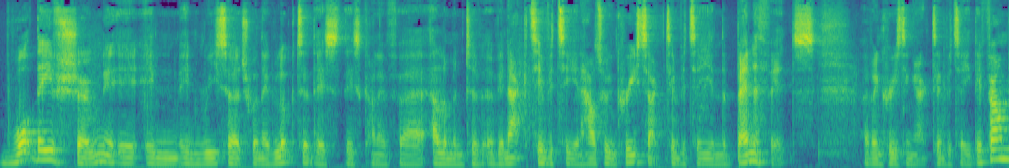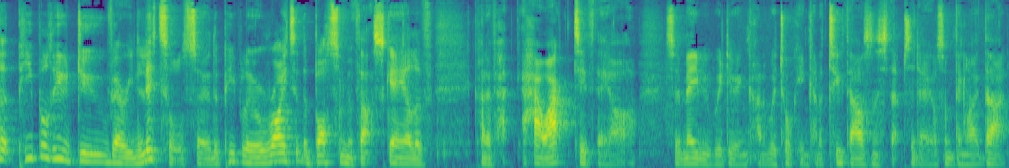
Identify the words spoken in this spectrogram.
what they've shown in, in research when they've looked at this this kind of uh, element of, of inactivity and how to increase activity and the benefits of increasing activity, they found that people who do very little, so the people who are right at the bottom of that scale of kind of how active they are, so maybe we're doing kind of we're talking kind of two thousand steps a day or something like that,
